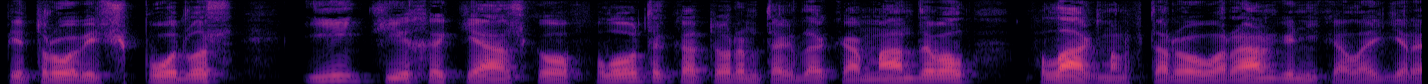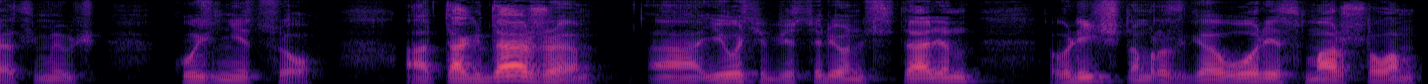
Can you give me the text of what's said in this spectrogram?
Петрович Подлос, и Тихоокеанского флота, которым тогда командовал флагман второго ранга Николай Герасимович Кузнецов. А тогда же а, Иосиф Виссарионович Сталин в личном разговоре с маршалом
